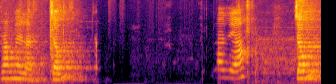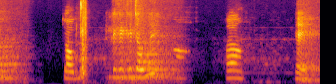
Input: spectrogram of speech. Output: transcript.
Drum đây là trống. là gì ạ? Trống. Trống Cái, cái, cái trống ấy. vâng Okay.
